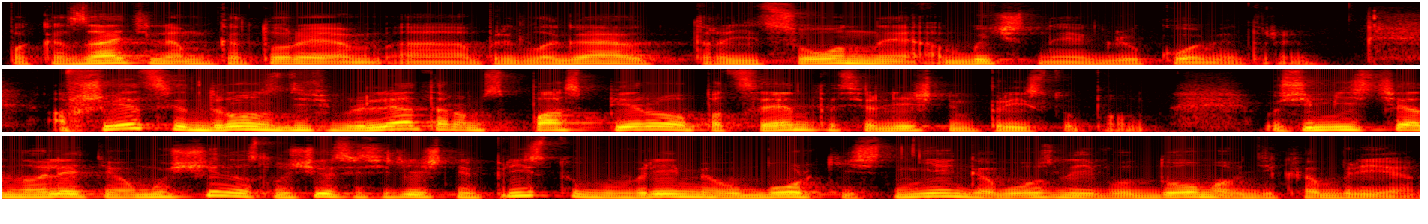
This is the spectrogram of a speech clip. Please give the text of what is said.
показателям, которые э, предлагают традиционные обычные глюкометры. А в Швеции дрон с дефибриллятором спас первого пациента сердечным приступом. У 71-летнего мужчины случился сердечный приступ во время уборки снега возле его дома в декабре.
